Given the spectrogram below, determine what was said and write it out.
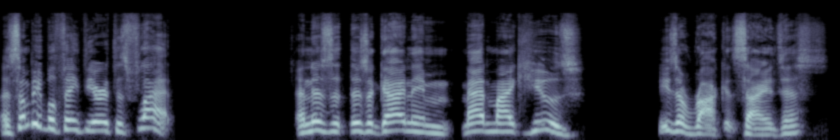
And some people think the Earth is flat. And there's a, there's a guy named Mad Mike Hughes. He's a rocket scientist.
